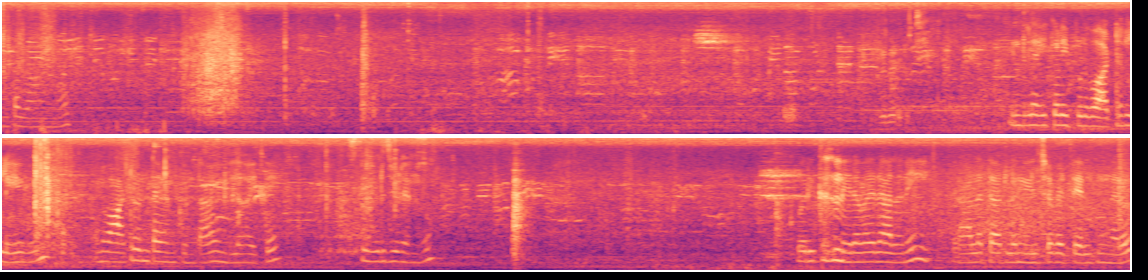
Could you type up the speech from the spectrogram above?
ఎంత బాగున్నాయి ఇందులో ఇక్కడ ఇప్పుడు వాటర్ లేవు. వాటర్ ఉంటాయి అనుకుంటా ఇందులో అయితే శివుడు చూడండి. కోరికలు నెరవేరాలని రాళ్ళ తాటలో నిల్చోబెట్టి వెళ్తున్నారు.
